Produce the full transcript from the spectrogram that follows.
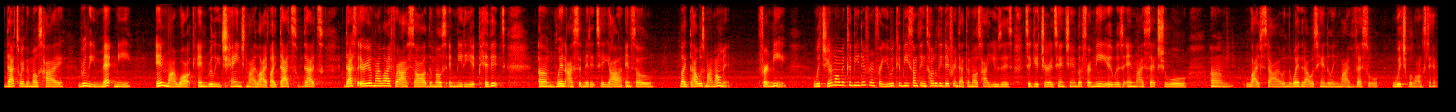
that's where the Most High really met me in my walk and really changed my life. Like that's that's that's the area of my life where I saw the most immediate pivot um, when I submitted to Yah, and so like that was my moment for me. Which your moment could be different for you. It could be something totally different that the Most High uses to get your attention. But for me, it was in my sexual um, lifestyle and the way that I was handling my vessel, which belongs to Him.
